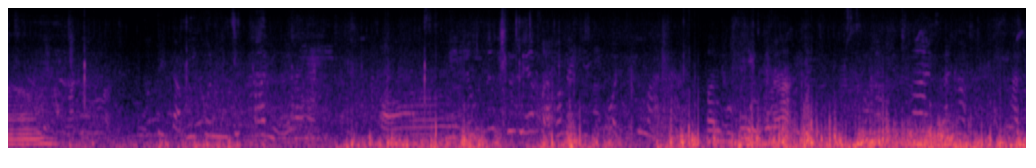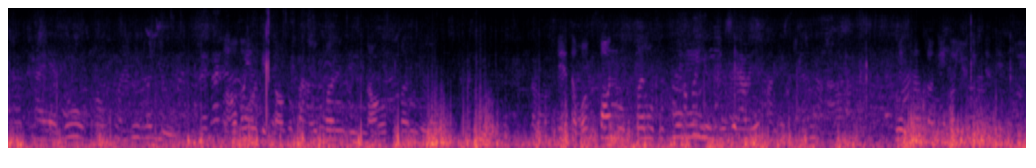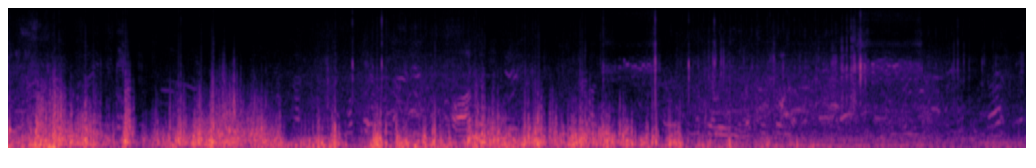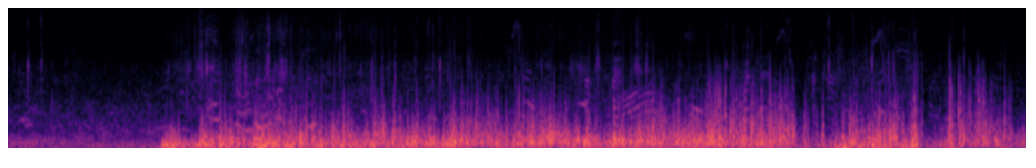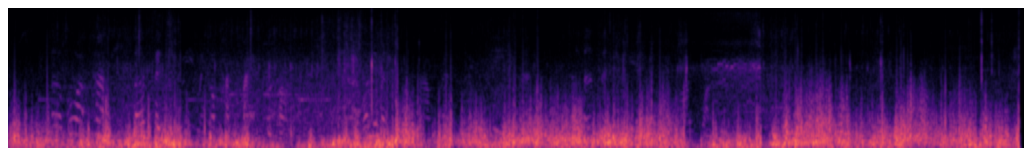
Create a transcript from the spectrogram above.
นะแต่มีคนชื่อเปิ้ลหรืออะไรอะอ๋อมีลูกชื่อเรียกแบบว่าเป็นคนที่วัดอะเปิ้ลเป็นผู้หญิงใช่ไหมล่ะใช่แล้วก็หลังก็ใครอะลูกของคนที่เขาอยู่เขาก็ยังติดต่อกับชื่อเปิ้ลน้องเปิ้ลอยู่เอ๊ะแต่ว่าเปิ้ลเปิ้ลไม่ได้ไปอยู่ UCL ที่ขอน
